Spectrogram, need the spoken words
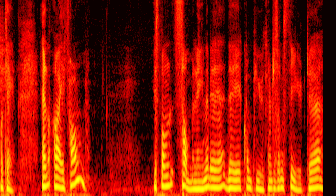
Okay. En iPhone hvis man sammenligner med de computerne som styrte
